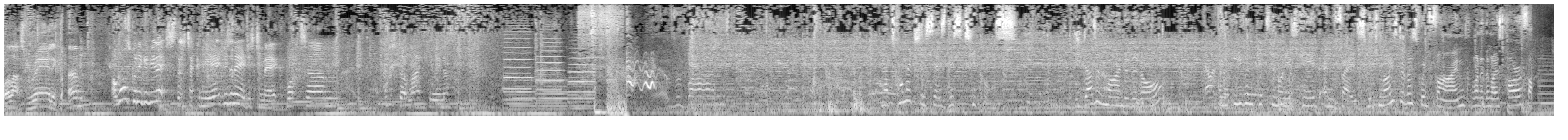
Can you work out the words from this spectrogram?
Well, that's really good. Um, I was going to give you this that's taken me ages and ages to make, but um, I just don't like you enough. Now, Tom actually says this tickles. He doesn't mind it at all. And he even puts them on his head and face, which most of us would find one of the most horrifying.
